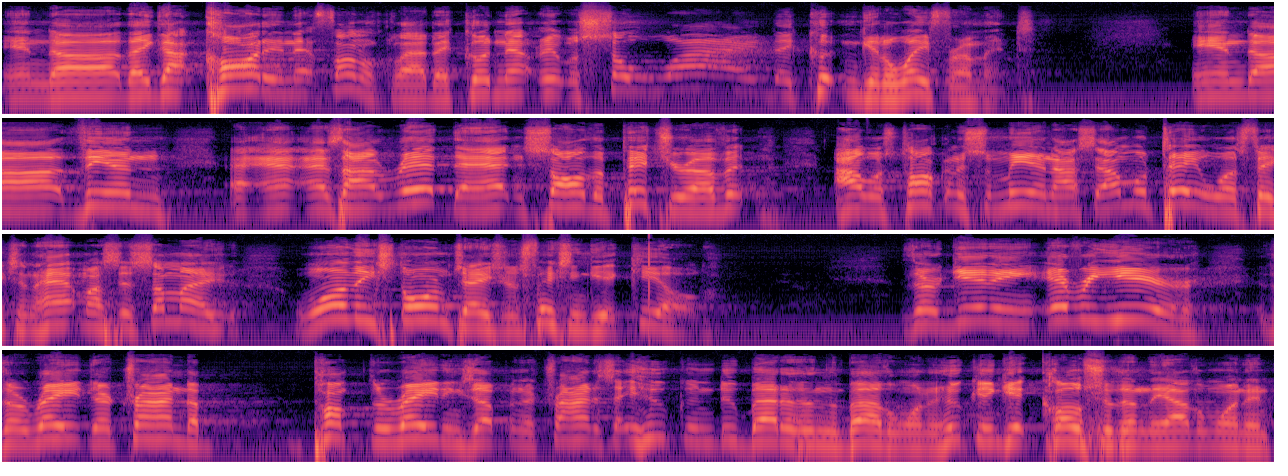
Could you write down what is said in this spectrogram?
and uh, they got caught in that funnel cloud. They couldn't. It was so wide they couldn't get away from it. And uh, then, as I read that and saw the picture of it, I was talking to some men. I said, "I'm going to tell you what's fixing to happen." I said, "Somebody, one of these storm chasers, fixing to get killed. They're getting every year the rate. They're trying to pump the ratings up and they're trying to say who can do better than the other one and who can get closer than the other one and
